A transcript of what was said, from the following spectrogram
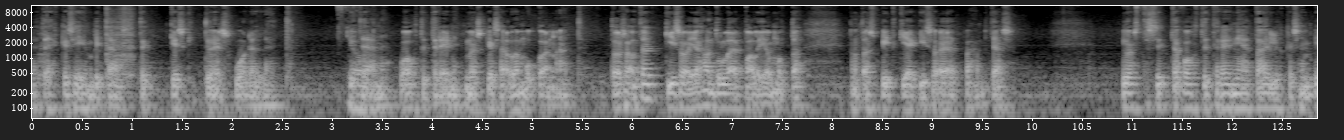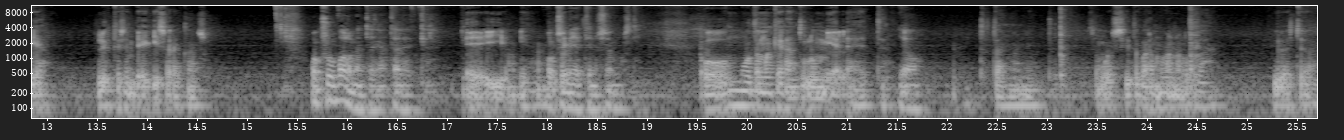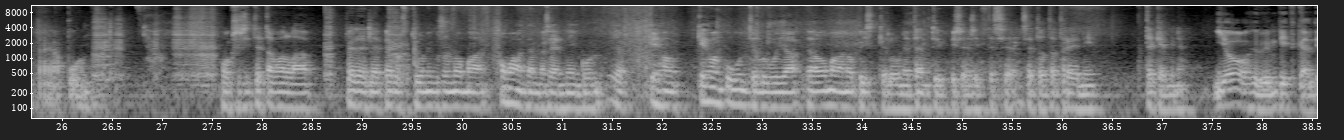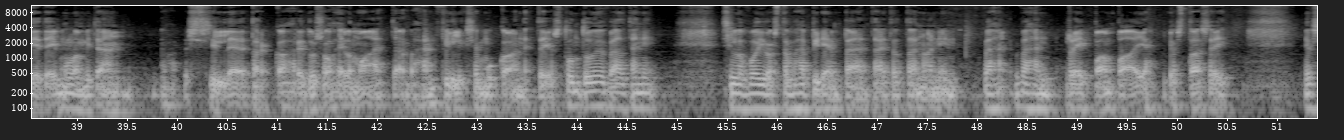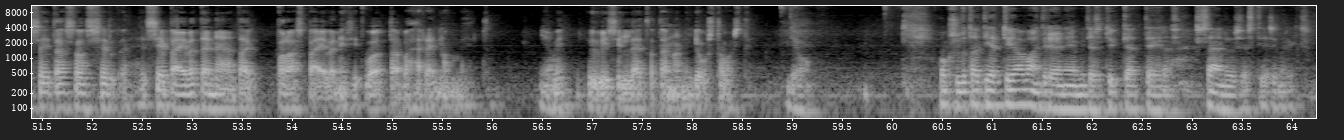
että ehkä siihen pitää sitten keskittyä ensi vuodelle, että Joo. pitää ne vauhtitreenit myös kesällä mukana. Että toisaalta kisojahan tulee paljon, mutta ne on taas pitkiä kisoja, että vähän pitäisi juosta sitten vauhtitreeniä tai lyhkäisempiä, lyhkäisempiä kisoja kanssa. Onko sun valmentaja tällä hetkellä? Ei ole. Ihan Onko miettinyt semmoista? Oo, muutaman kerran tullut mieleen, että, Joo. Tota, niin, se voisi siitä varmaan olla vähän hyötyä tai apua. Mutta... Onko se sitten tavallaan edelleen perustuu niin kuin sun omaan, omaan tämmöiseen niin kuin, ja kehon, kehon kuunteluun ja, ja omaan opiskeluun ja tämän tyyppiseen sitten se, se tota, treeni tekeminen? Joo, hyvin pitkälti, että ei mulla mitään sille tarkkaa harjoitusohjelmaa, että vähän fiiliksen mukaan, että jos tuntuu hyvältä, niin silloin voi juosta vähän pidempään tai tota noin, niin vähän, vähän reippaampaa ja jos taas ei, jos ei taas ole se, se päivä tänään tai paras päivä, niin sitten voi ottaa vähän rennommin. Että hyvin, hyvin silleen tota, no, niin joustavasti. Joo. Onko sinulla jotain tiettyjä avaintreenejä, mitä sä tykkäät tehdä säännöllisesti esimerkiksi?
